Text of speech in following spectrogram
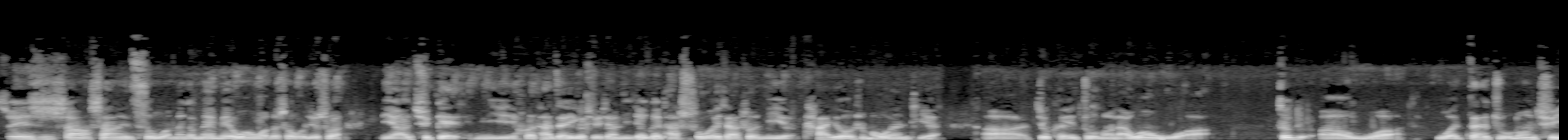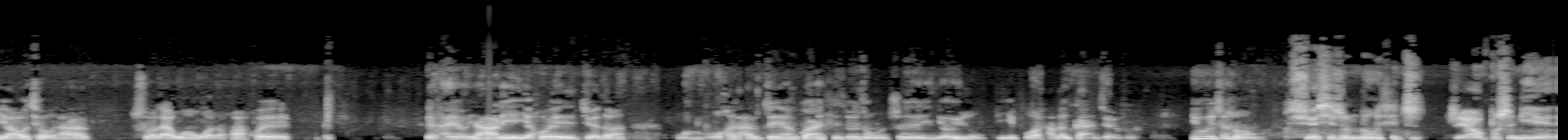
所以是上上一次我那个妹妹问我的时候，我就说你要去给你和他在一个学校，你就给他说一下，说你他有什么问题啊，就可以主动来问我。这个呃，我我在主动去要求他说来问我的话，会给他有压力，也会觉得我我和他之间关系这种是有一种逼迫他的感觉嘛。因为这种学习这种东西，只只要不是你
